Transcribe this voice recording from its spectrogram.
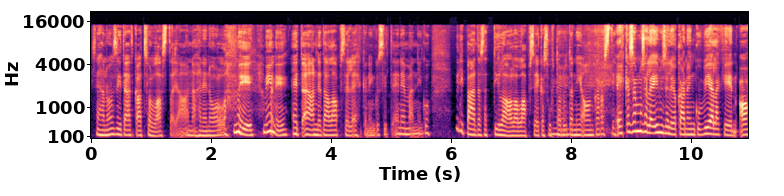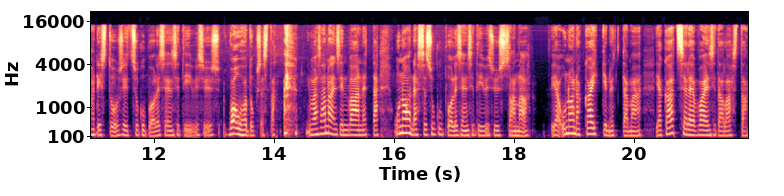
Sehän on sitä, että katso lasta ja anna hänen olla. Niin, niin, niin. Että annetaan lapselle ehkä niin kuin sit enemmän niin kuin ylipäätänsä tilaa olla lapsi eikä suhtauduta niin, niin ankarasti. Ehkä semmoiselle ihmiselle, joka niin kuin vieläkin ahdistuu siitä sukupuolisensitiivisyys-vouhotuksesta, niin mä sanoisin vaan, että unohda se sukupuolisensitiivisyys-sana – ja unohda kaikki nyt tämä ja katsele vain sitä lasta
